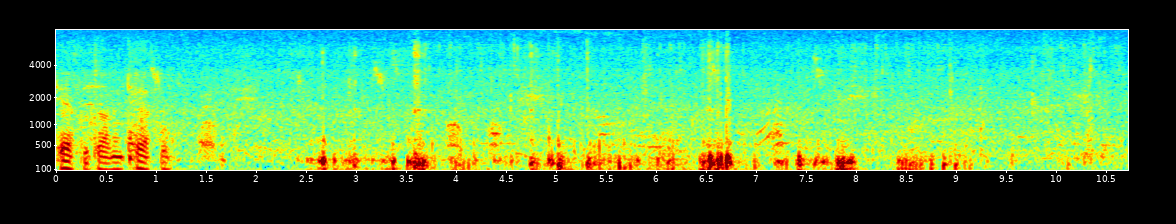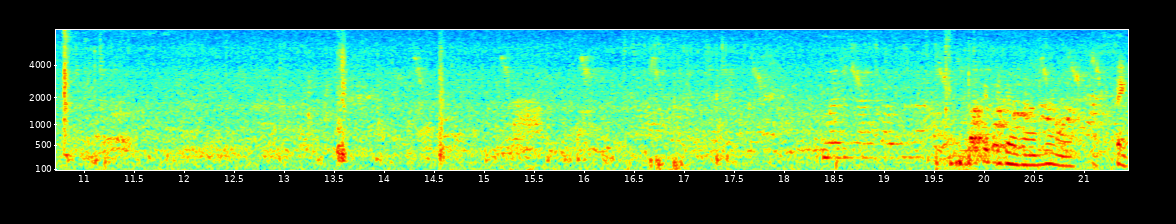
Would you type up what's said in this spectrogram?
Careful, darling, careful. I think we go around there, I think.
